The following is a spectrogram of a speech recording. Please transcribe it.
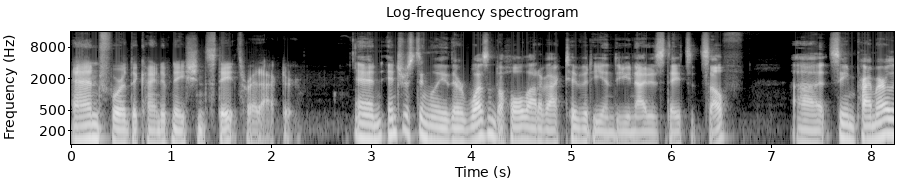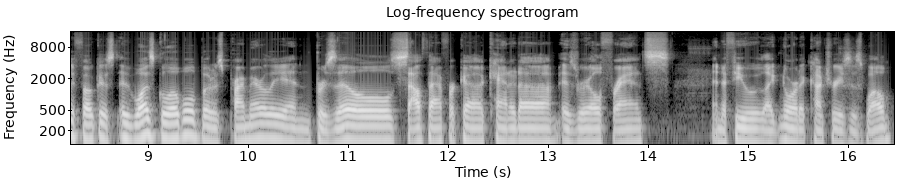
and for the kind of nation state threat actor. And interestingly, there wasn't a whole lot of activity in the United States itself. Uh, it seemed primarily focused, it was global, but it was primarily in Brazil, South Africa, Canada, Israel, France, and a few like Nordic countries as well,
